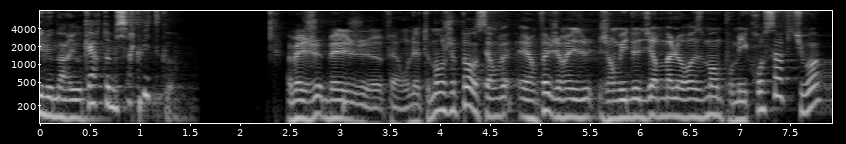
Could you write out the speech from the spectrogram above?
et le Mario Kart Home Circuit quoi. Ah, mais, je, mais je, enfin, honnêtement je pense. Et en, fait j'ai envie, envie de dire malheureusement pour Microsoft tu vois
